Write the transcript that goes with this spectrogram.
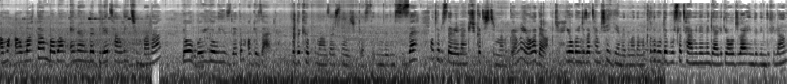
Ama Allah'tan babam en önde bilet aldığı için bana yol boyu yolu izledim. O güzeldi. Burada köprü manzarasını azıcık göstereyim dedim size. Otobüste verilen küçük atıştırmalıklarımla yola devam ki. Yol boyunca zaten bir şey yiyemedim adam akıllı. Burada Bursa terminaline geldik. Yolcular indi bindi filan.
